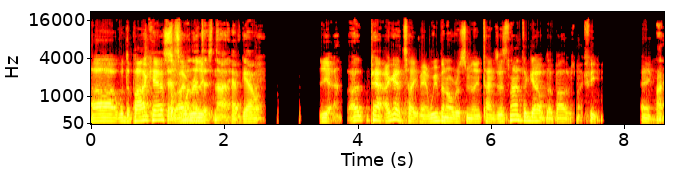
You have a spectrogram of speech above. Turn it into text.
Uh, with the podcast, That's so one really, that does not have gout. yeah. Uh, Pat, I gotta tell you, man, we've been over this a million times. It's not the gout that bothers my feet. Anyway,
